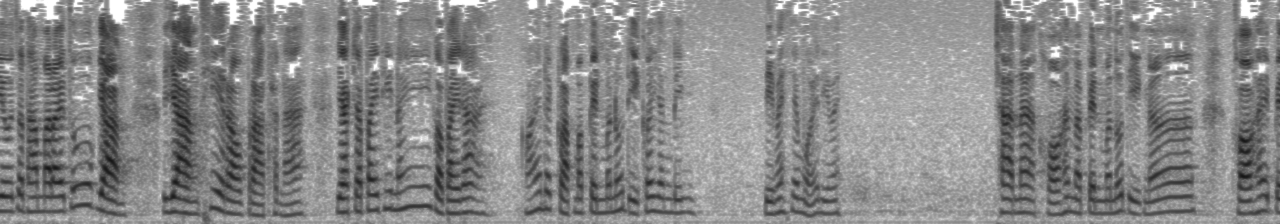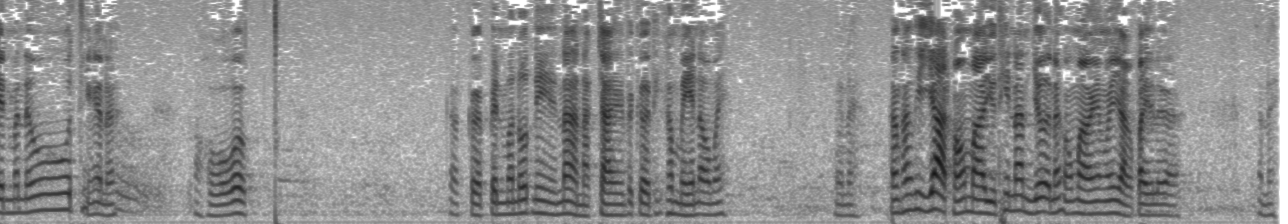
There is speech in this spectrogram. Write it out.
วิวจะทำอะไรทุกอย่างอย่างที่เราปรารถนา อยากจะไปที่ไหนก็ไปได้ ขอให้ได้กลับมาเป็นมนุษย์อีกก็ยังดี ดีไหมเจ๊หมวยดีไหมชาติหน้าขอให้มาเป็นมนุษย์อีกนะ ขอให้เป็นมนุษย์อย่างเงี้ยนะโอ้โห เกิดเป็นมนุษย์นี่น่าหนักใจไปเกิดที่เขมรเอาไหมเนี่ยนะทั้งทั้งที่ญาติของมาอยู่ที่นั่นเยอะนะของมายังไม่อยากไปเลยอันนี้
